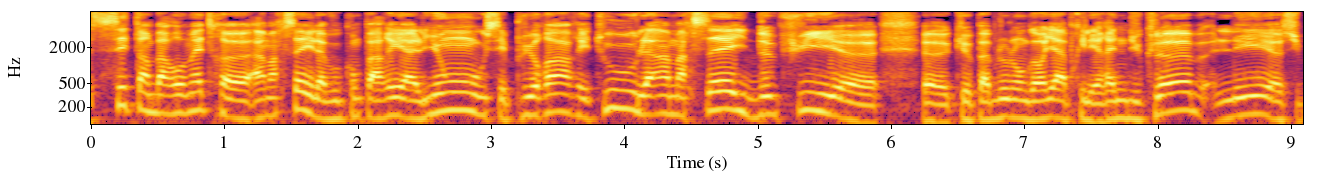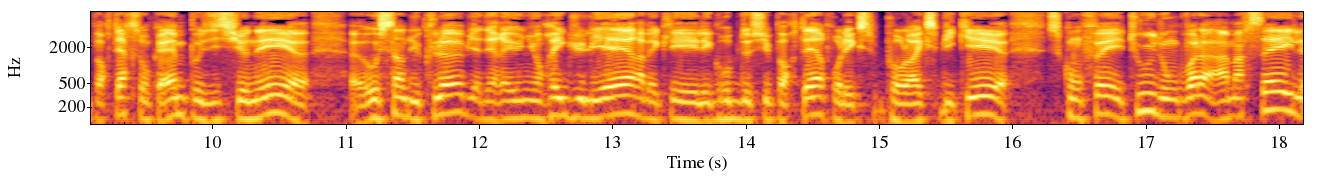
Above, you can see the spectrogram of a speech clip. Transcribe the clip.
c'est un baromètre euh, à Marseille. Là, vous comparez à Lyon où c'est plus rare et tout. Là, à Marseille, depuis euh, que Pablo Longoria a pris les rênes du club, les supporters sont quand même positionnés au sein du club. Il y a des réunions régulières avec les, groupes de supporters pour, pour leur expliquer ce qu'on fait et tout. Donc voilà, à Marseille,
